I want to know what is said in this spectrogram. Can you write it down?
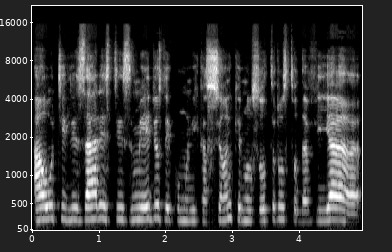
a utilizar estes meios de comunicação que nós outros todavia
